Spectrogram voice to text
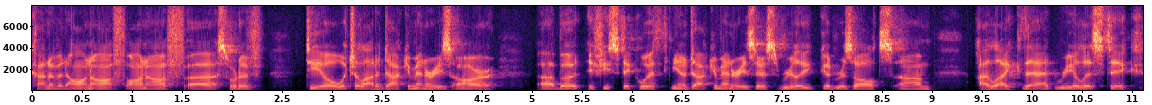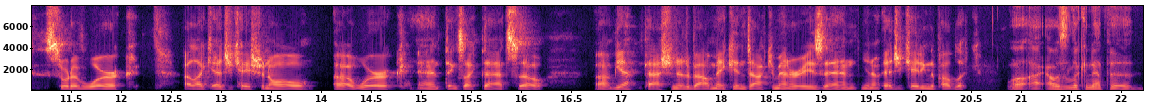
kind of an on off on off uh, sort of deal, which a lot of documentaries are. Uh, but if you stick with you know documentaries, there's really good results. Um, I like that realistic sort of work. I like educational uh, work and things like that. So um, yeah, passionate about making documentaries and you know educating the public. Well, I, I, was looking at the.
